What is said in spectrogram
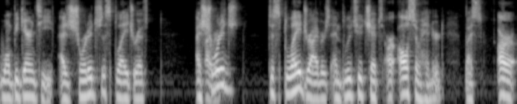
won't be guaranteed as shortage display drift, as Drivers. shortage display drivers and Bluetooth chips are also hindered by are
